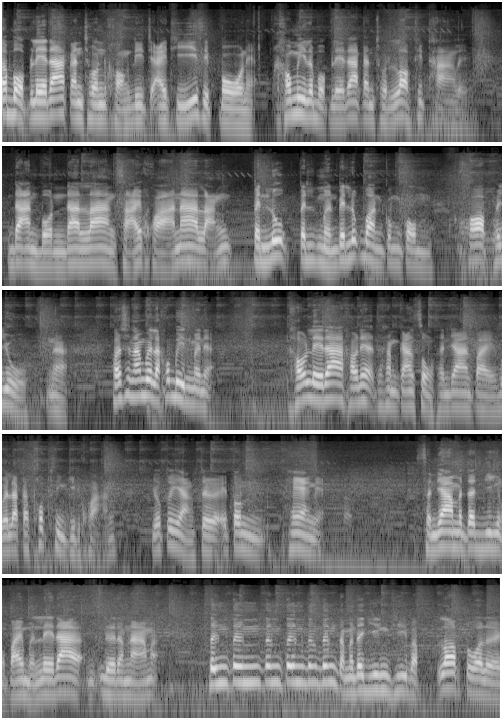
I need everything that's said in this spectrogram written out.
ระบบเรดาร์กันชนของ DJI T20 Pro เนี่ยเขามีระบบเรดาร์กันชนรอบทิศทางเลย ด้านบนด้านล่างซ้ายขวาหน้าหลัง เป็นลูกเป็นเหมือนเป็นลูกบอลกลมๆครอบเขาอยู่นะเพราะฉะนั้นเวลาเขาบินมาเนี่ยเขาเรดาร์เขาเนี่ยจะทำการส่งสัญญาณไป เวลากระทบสิ่งกีดขวาง ยกตัวอย่างเจอไอ้ต้นแห้งเนี่ย สัญญาณมันจะยิงออกไปเหมือนเรดาร์เรือดำน้ำอะตึงตึงตึงตึงตึงตึงแต่มันจะยิงทีแบบรอบตัวเลย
